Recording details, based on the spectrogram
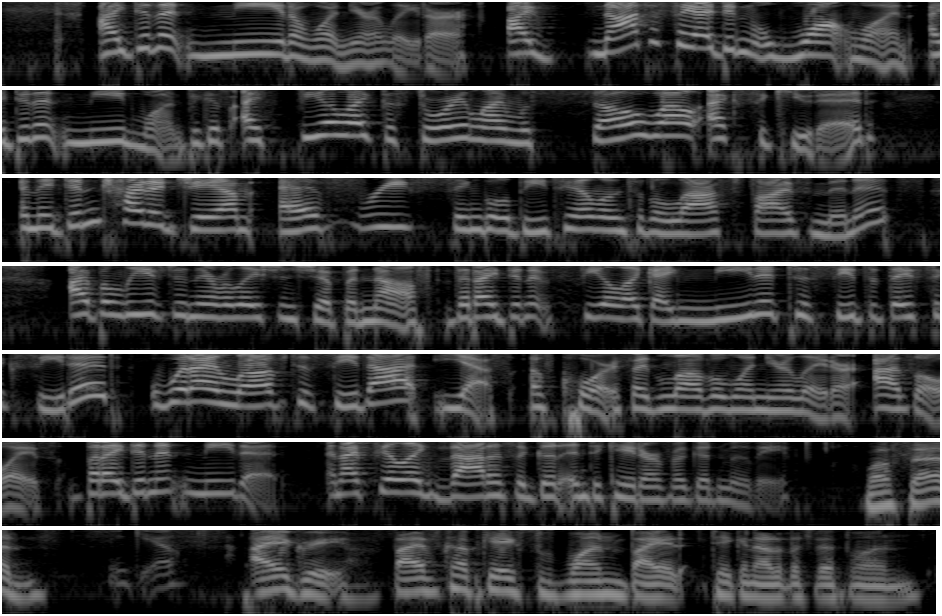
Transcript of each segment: I didn't need a one year later. I not to say I didn't want one. I didn't need one because I feel like the storyline was so well executed and they didn't try to jam every single detail into the last 5 minutes. I believed in their relationship enough that I didn't feel like I needed to see that they succeeded. Would I love to see that? Yes, of course. I'd love a one year later, as always, but I didn't need it. And I feel like that is a good indicator of a good movie. Well said. Thank you. I agree. Five cupcakes with one bite taken out of the fifth one.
